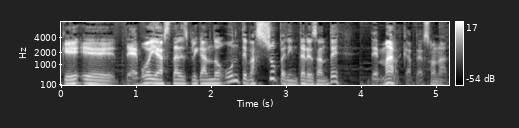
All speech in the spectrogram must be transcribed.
que eh, te voy a estar explicando un tema súper interesante de marca personal.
